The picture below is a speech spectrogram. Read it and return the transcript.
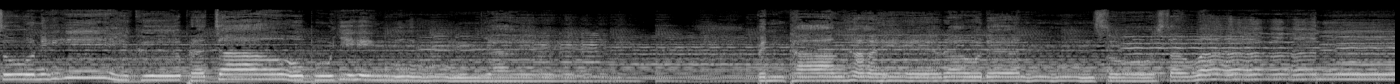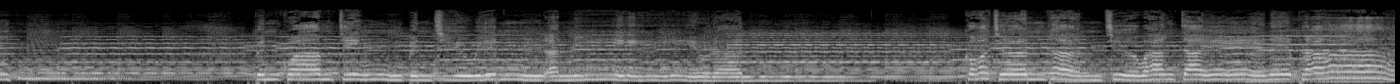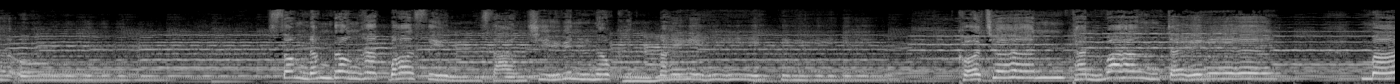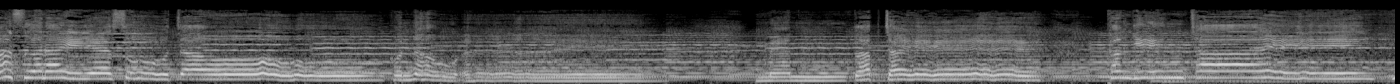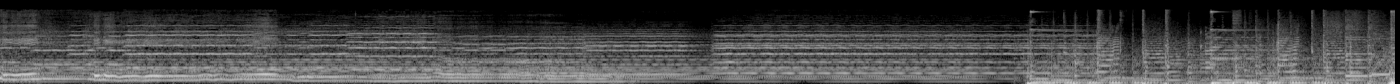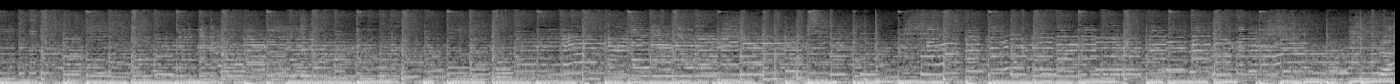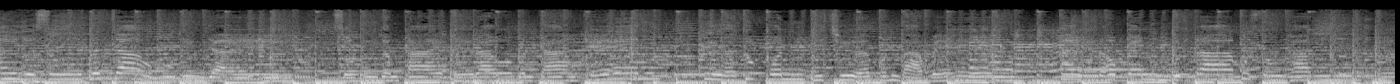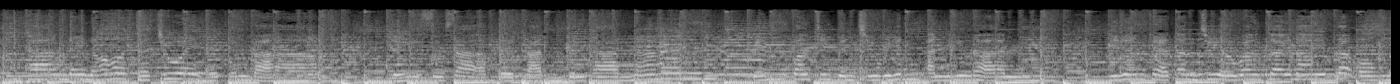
ซูนี้คือพระเจ้าผู้ยิ่งใหญ่ เป็นทางให้เราเดินสู่สวรรค์เป็นความจริงเป็นชีวิตอันนี้รันต์ขอเชิญท่านเชื่อวางใจในพระองค์ ทรงดำรงหักบ่สิ้นสร้างชีวิตเฮาขึ้นไหมขอเชิญท่านวางใจ มาเสื้อในเยซูเจ้า คนเอาเอ่ยแม่นกลับใจ ทั้งยิงชาย เจ้าผู้ยิ่งใหญ่ทรงยอมตายให้เราบนกลางเขนเพื่อทุกคนที่เชื่อพ้นบาปเวรให้เราเป็นบุตรราผู้ทรงธรรมทางใดนอจะช่วยให้พ้นบาปเยซูทราบได้ตรัสเป็นทางนั้น เป็นความจริงเป็นชีวิตอันนิรันดร์เพียงแค่ท่านเชื่อวางใจในพระองค์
